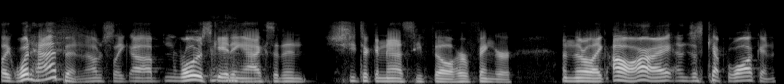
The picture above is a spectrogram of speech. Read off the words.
like what happened? I'm just like uh, roller skating accident. She took a nasty fill, her finger, and they're like, oh, all right, and just kept walking.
